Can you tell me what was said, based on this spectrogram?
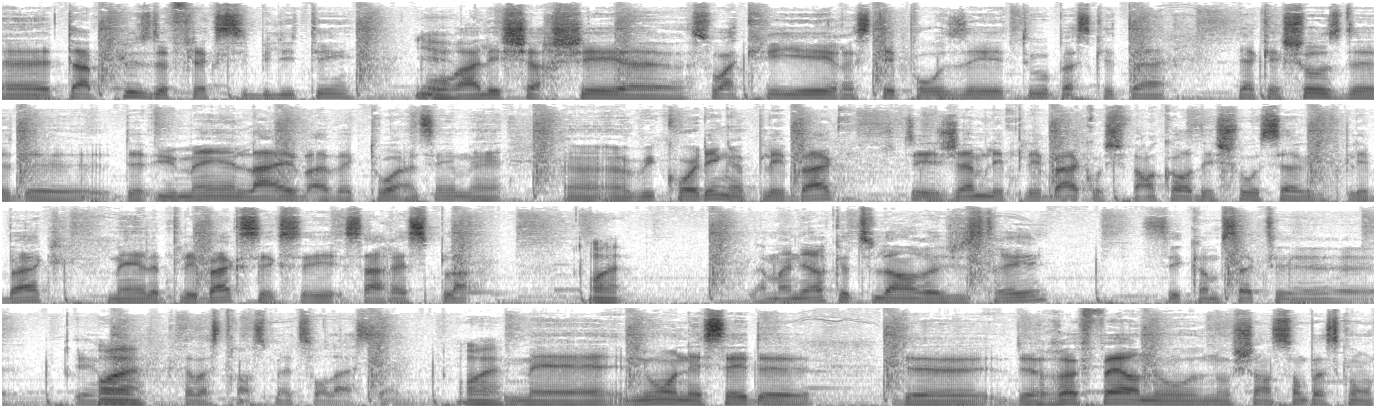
euh, t'as plus de flexibilité Yeah. pour aller chercher, euh, soit crier, rester posé et tout, parce que il y a quelque chose de, de, de humain live avec toi, tu sais, mais un, un recording, un playback, tu sais, j'aime les playbacks, je fais encore des aussi avec le playback, mais le playback, c'est que c'est- ça reste plat. Ouais. La manière que tu l'as enregistré, c'est comme ça que, euh, que Ouais. ça va se transmettre sur la scène. Ouais. Mais nous, on essaie de, de, de refaire nos, nos chansons parce qu'on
